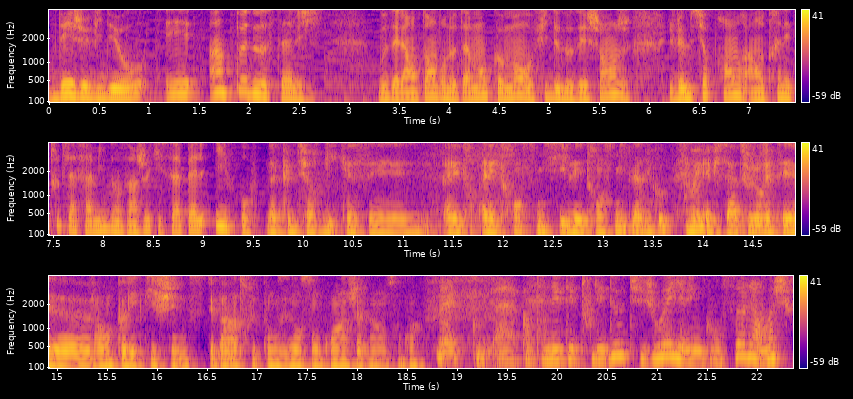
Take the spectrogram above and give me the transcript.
des jeux vidéo et un peu de nostalgie. Vous allez entendre notamment comment, au fil de nos échanges, je vais me surprendre à entraîner toute la famille dans un jeu qui s'appelle Eve O. La culture geek, c'est, elle est, elle est transmissible et transmise là du coup. Oui. Et puis ça a toujours été euh, vraiment collectif chez nous. C'était pas un truc qu'on faisait dans son coin, chacun dans son coin. Bah, euh, quand on était tous les deux, tu jouais, il y avait une console. Alors moi, je suis,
